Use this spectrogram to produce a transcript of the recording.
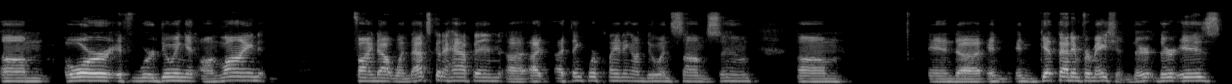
um, or if we're doing it online, find out when that's going to happen. Uh, I, I think we're planning on doing some soon, um, and uh, and and get that information. There there is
